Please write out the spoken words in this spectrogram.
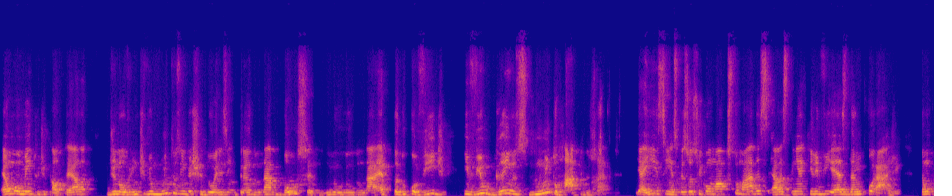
é um momento de cautela. De novo, a gente viu muitos investidores entrando na bolsa no, no, na época do Covid e viu ganhos muito rápidos, né? E aí, sim, as pessoas ficam mal acostumadas, elas têm aquele viés da ancoragem. Então,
